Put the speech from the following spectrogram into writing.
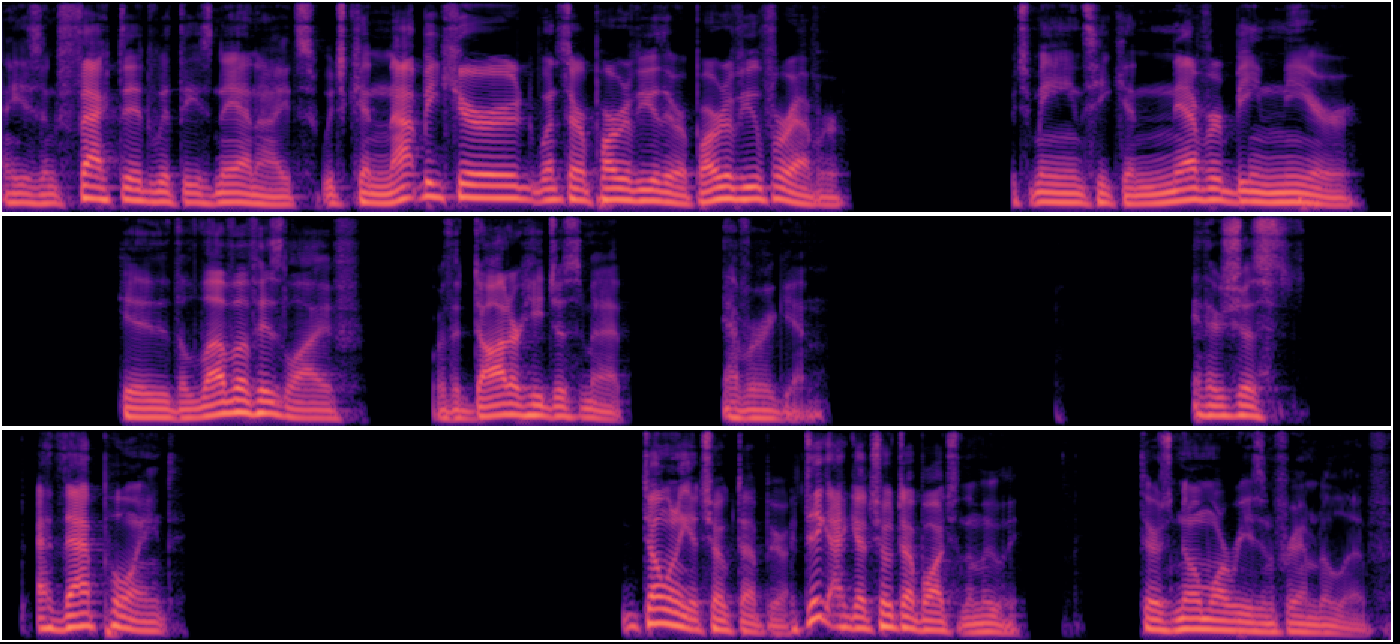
and he's infected with these nanites, which cannot be cured. Once they're a part of you, they're a part of you forever which means he can never be near his the love of his life or the daughter he just met ever again. And there's just at that point don't want to get choked up here. I think I get choked up watching the movie. There's no more reason for him to live.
